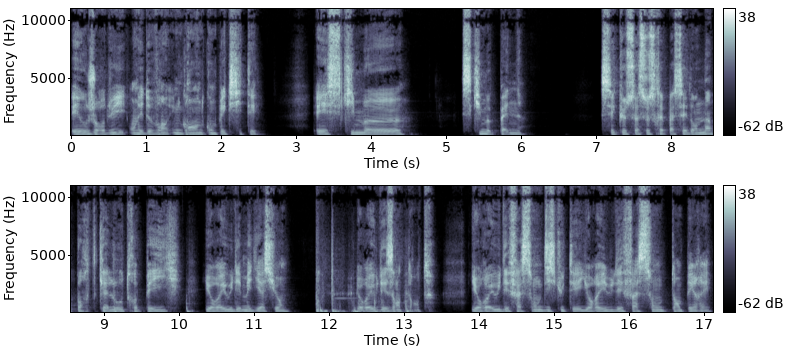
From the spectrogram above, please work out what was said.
Et aujourd'hui, on est devant une grande complexité. Et ce qui me, ce qui me peine, c'est que ça se serait passé dans n'importe quel autre pays. Il y aurait eu des médiations, il y aurait eu des ententes, il y aurait eu des façons de discuter, il y aurait eu des façons de tempérer.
